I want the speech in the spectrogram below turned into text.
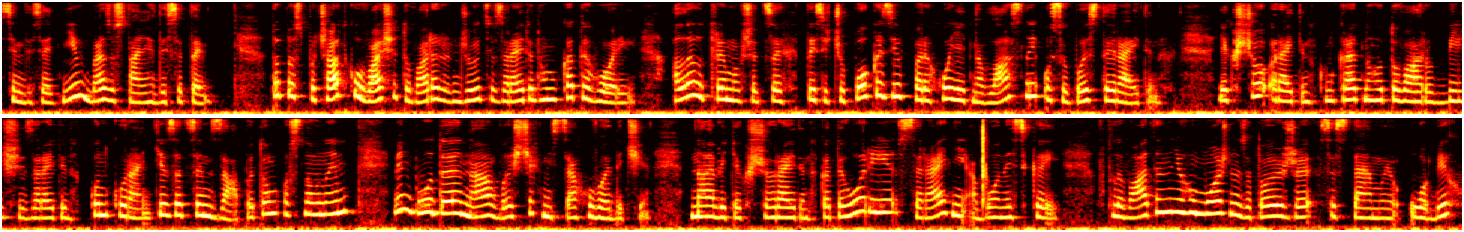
70 днів без останніх 10. Тобто спочатку ваші товари ранжуються за рейтингом категорії, але отримавши цих тисячу показів, переходять на власний особистий рейтинг. Якщо рейтинг конкретного товару більший за рейтинг конкурентів за цим запитом основним, він буде на вищих місцях у видачі, навіть якщо рейтинг категорії середній або низький. Впливати на нього можна за тою ж системою обіг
